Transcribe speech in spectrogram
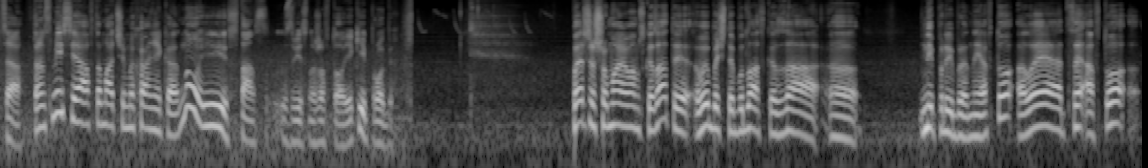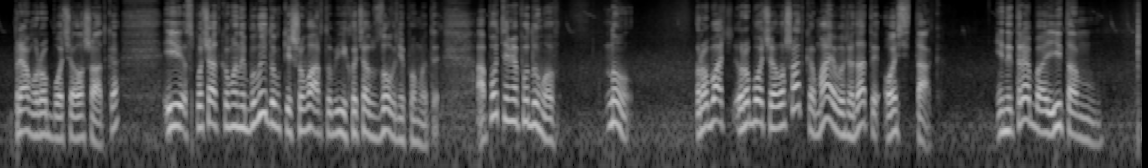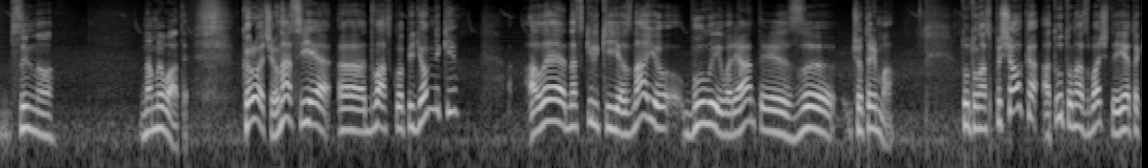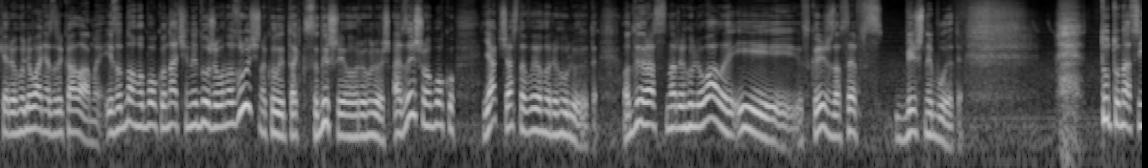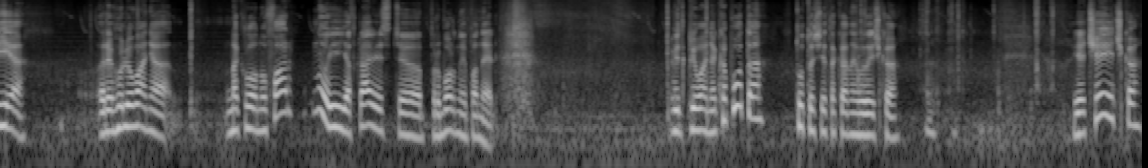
ця трансмісія автомат чи механіка, ну і стан, звісно ж, авто, який пробіг. Перше, що маю вам сказати, вибачте, будь ласка, за е, неприбране авто, але це авто е, прямо робоча лошадка. І спочатку в мене були думки, що варто б її хоча б ззовні помити. А потім я подумав: ну, робоча лошадка має виглядати ось так. І не треба її там сильно намивати. Коротше, у нас є е, два склопідйомники, але наскільки я знаю, були варіанти з чотирма. Тут у нас пищалка, а тут у нас, бачите, є таке регулювання зеркалами. І з одного боку, наче не дуже воно зручно, коли так сидиш і його регулюєш, а з іншого боку, як часто ви його регулюєте. Один раз нарегулювали і, скоріш за все, більш не будете. Тут у нас є регулювання наклону фар, ну і яскравість е, приборної панелі. Відкривання капота. Тут ще така невеличка ячеєчка.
